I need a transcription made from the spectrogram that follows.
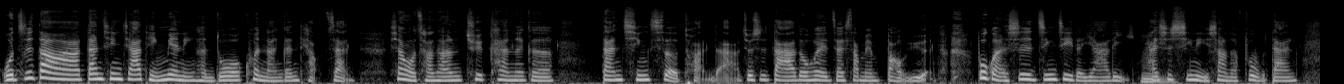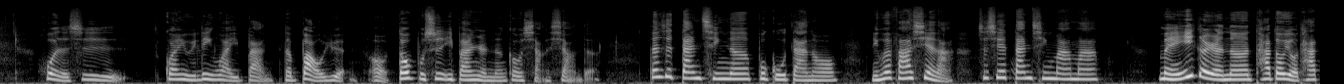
我知道啊，单亲家庭面临很多困难跟挑战，像我常常去看那个单亲社团的啊，就是大家都会在上面抱怨，不管是经济的压力，还是心理上的负担，或者是关于另外一半的抱怨哦，都不是一般人能够想象的。但是单亲呢，不孤单哦，你会发现啊，这些单亲妈妈每一个人呢，他都有他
